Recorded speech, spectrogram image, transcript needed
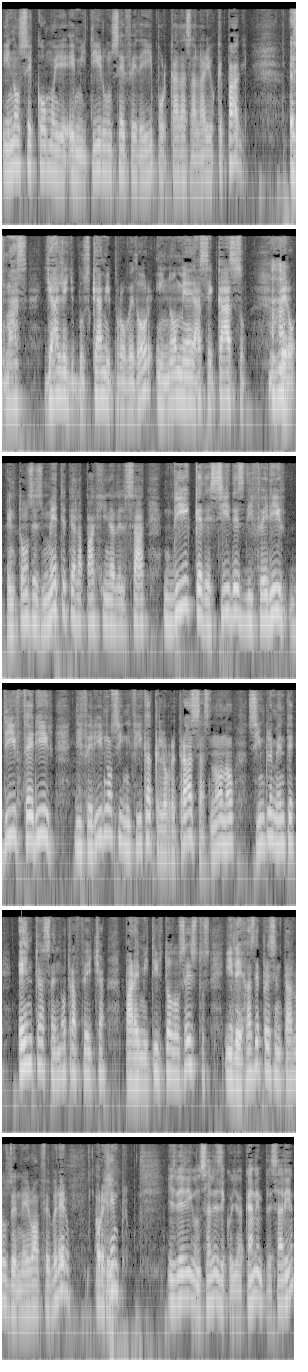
y no sé cómo e- emitir un CFDI por cada salario que pague. Es más, ya le busqué a mi proveedor y no me hace caso. Ajá. Pero entonces métete a la página del SAT, di que decides diferir, diferir. Diferir no significa que lo retrasas, no, no, simplemente entras en otra fecha para emitir todos estos y dejas de presentarlos de enero a febrero, por ejemplo. Es Betty González de Coyoacán, empresaria.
